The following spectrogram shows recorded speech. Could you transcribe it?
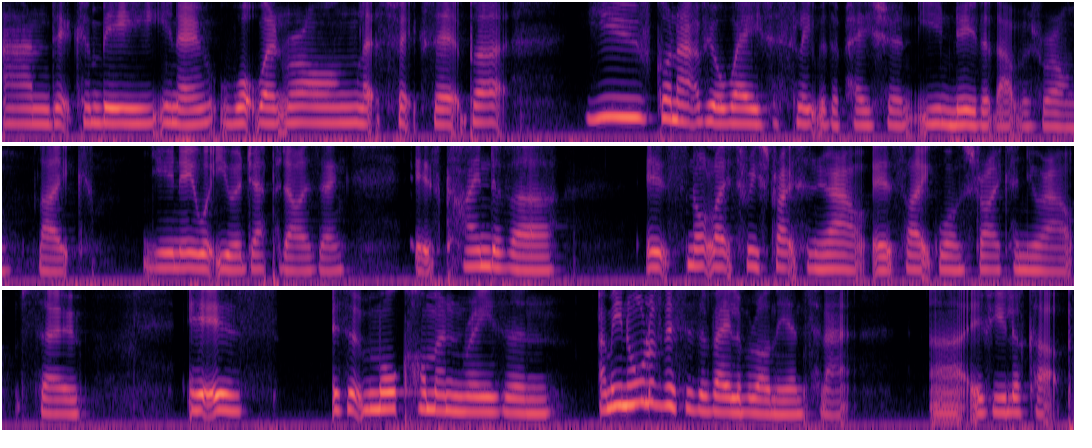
And it can be, you know, what went wrong, let's fix it. But you've gone out of your way to sleep with a patient. You knew that that was wrong. Like, you knew what you were jeopardizing it's kind of a it's not like three strikes and you're out it's like one strike and you're out so it is is a more common reason i mean all of this is available on the internet uh, if you look up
